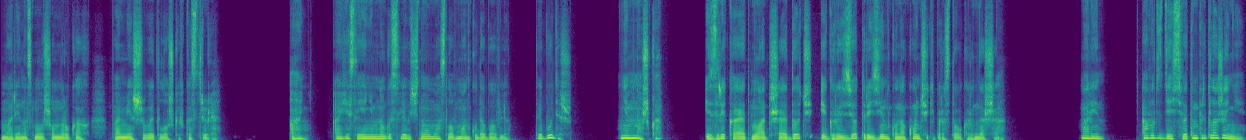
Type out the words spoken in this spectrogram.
Марина с малышом на руках помешивает ложкой в кастрюле. Ань, а если я немного сливочного масла в манку добавлю, ты будешь? Немножко. Изрекает младшая дочь и грызет резинку на кончике простого карандаша. Марин, а вот здесь, в этом предложении,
